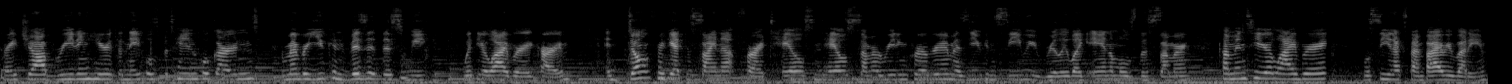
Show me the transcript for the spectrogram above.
Great job reading here at the Naples Botanical Gardens. Remember, you can visit this week with your library card. And don't forget to sign up for our Tails and Tales summer reading program. As you can see, we really like animals this summer. Come into your library. We'll see you next time. Bye, everybody.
